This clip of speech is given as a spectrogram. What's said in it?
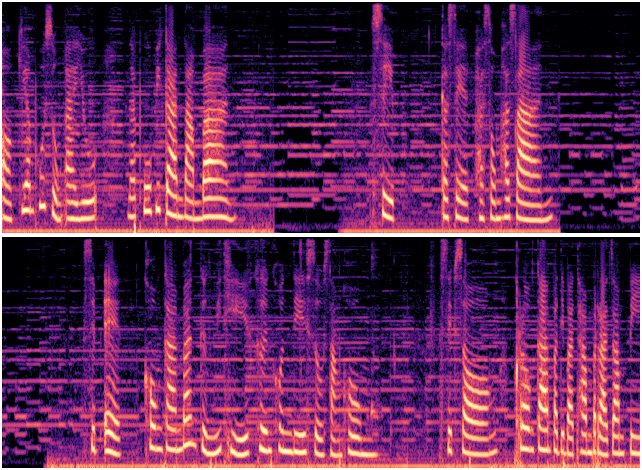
ออกเกี่ยมผู้สูงอายุ และผู้พิการตามบ้าน 10. เกษตรผสมผสาน 11. โครงการบ้านกึ่งวิถีคืนคนดีสู่สังคม 12. โครงการปฏิบัติธรรมประจำปี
